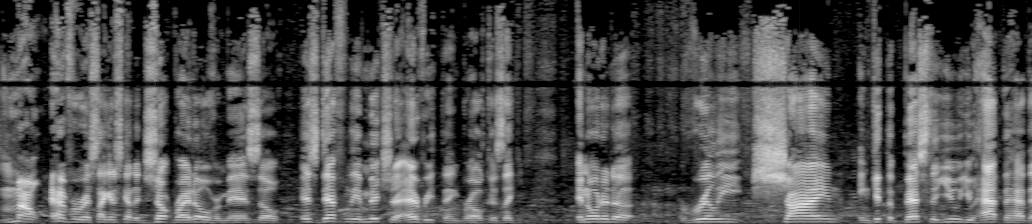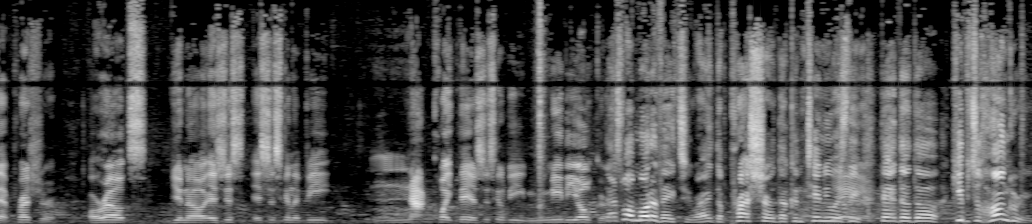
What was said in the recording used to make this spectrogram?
Mount Everest. Like I just got to jump right over, man. So it's definitely a mixture of everything, bro. Because like, in order to really shine and get the best of you, you have to have that pressure, or else you know it's just it's just gonna be not quite there. It's just gonna be mediocre. That's what motivates you, right? The pressure, the continuous, the, the, the, the keeps you hungry,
